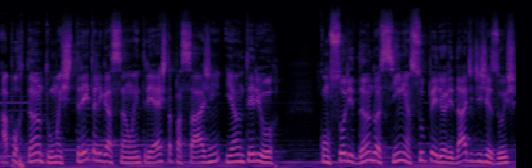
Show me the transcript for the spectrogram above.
Há, portanto, uma estreita ligação entre esta passagem e a anterior, consolidando assim a superioridade de Jesus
